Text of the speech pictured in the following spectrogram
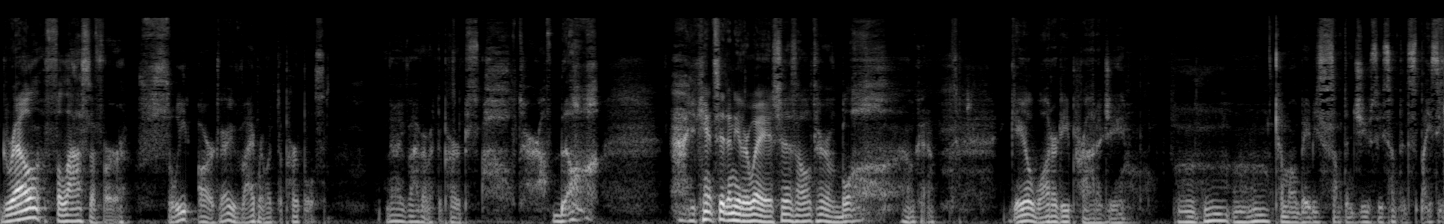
Grell Philosopher. Sweet art. Very vibrant with the purples. Very vibrant with the perps. Altar of Blah. You can't say it any other way. It says Altar of Blah. Okay. Gale Waterdeep Prodigy. Mm-hmm, mm-hmm. Come on, baby. Something juicy, something spicy.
